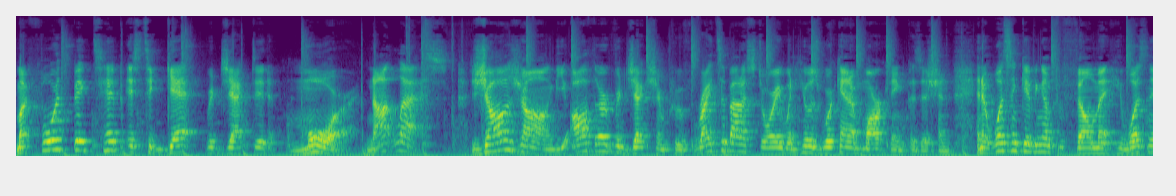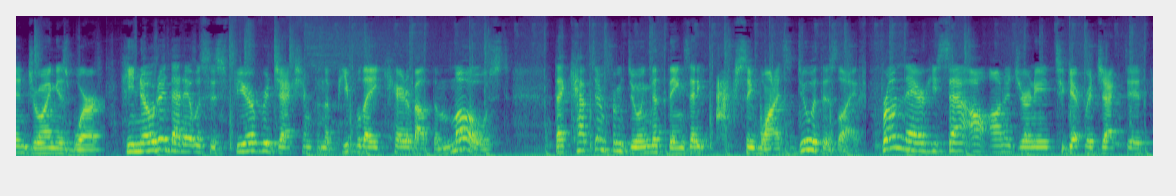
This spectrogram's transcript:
My fourth big tip is to get rejected more, not less. Jia Jiang, the author of Rejection Proof, writes about a story when he was working at a marketing position and it wasn't giving him fulfillment, he wasn't enjoying his work. He noted that it was his fear of rejection from the people that he cared about the most that kept him from doing the things that he actually wanted to do with his life. From there, he set out on a journey to get rejected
